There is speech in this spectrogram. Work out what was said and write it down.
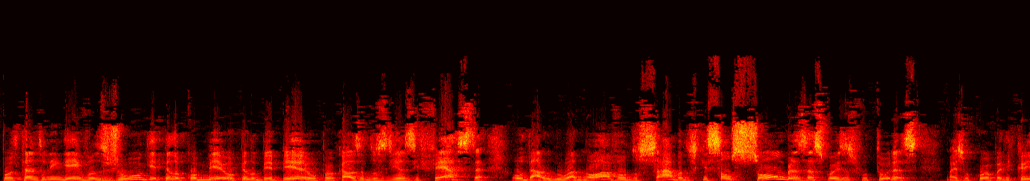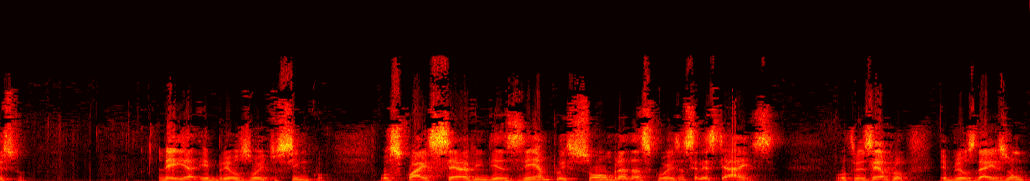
Portanto, ninguém vos julgue pelo comer ou pelo beber, ou por causa dos dias de festa, ou da lua nova, ou dos sábados, que são sombras das coisas futuras, mas o corpo é de Cristo. Leia Hebreus 8, 5. Os quais servem de exemplo e sombra das coisas celestiais. Outro exemplo, Hebreus 10, 1.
